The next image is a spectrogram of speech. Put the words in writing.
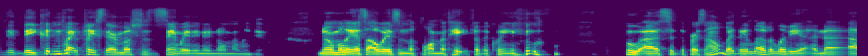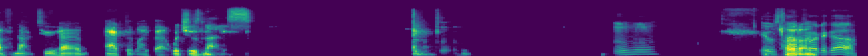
they, they couldn't quite place their emotions the same way they normally do. Normally, it's always in the form of hate for the queen who who uh, sent the person home, but they love Olivia enough not to have acted like that, which is nice. Mm-hmm. It was time for her to go.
